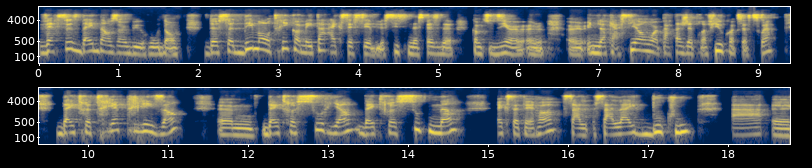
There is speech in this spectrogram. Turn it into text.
versus d'être dans un bureau. Donc, de se démontrer comme étant accessible. Si c'est une espèce de, comme tu dis, une location ou un partage de profit ou quoi que ce soit, d'être très présent euh, d'être souriant, d'être soutenant, etc., ça, ça l'aide beaucoup à euh,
